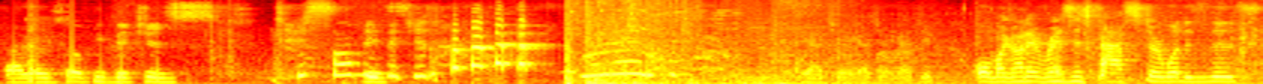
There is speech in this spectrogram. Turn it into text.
Fellas, don't bitches. There's so many bitches. I got you, I got you, I got you. Oh my god, it reses faster. What is this?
